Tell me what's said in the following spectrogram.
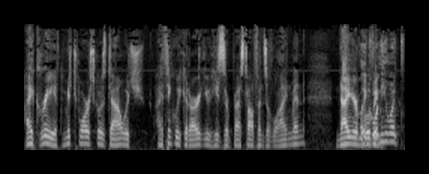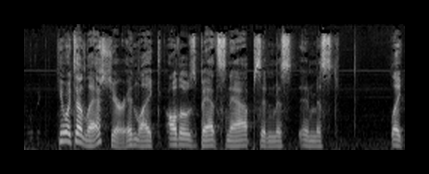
I agree. If Mitch Morse goes down, which I think we could argue he's their best offensive lineman, now you're like moving. when he went, he went down last year, and like all those bad snaps and missed and missed, like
